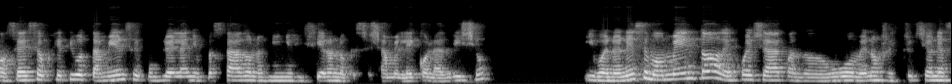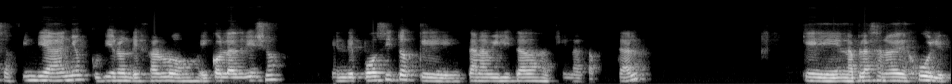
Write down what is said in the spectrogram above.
o sea, ese objetivo también se cumplió el año pasado, los niños hicieron lo que se llama el eco ladrillo. Y bueno, en ese momento, después ya cuando hubo menos restricciones hacia fin de año, pudieron dejar los ecoladrillos en depósitos que están habilitados aquí en la capital, que en la Plaza 9 de Julio.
